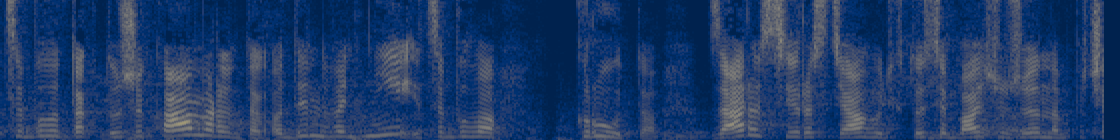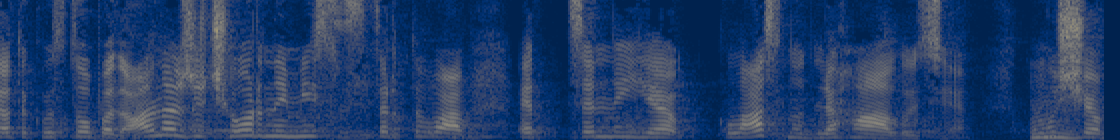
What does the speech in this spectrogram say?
Це було так дуже камерно, так один-два дні, і це було круто. Зараз всі розтягують. Хтось я бачу вже на початок листопада. А вже чорний місяць стартував. Е, це не є класно для галузі, тому що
